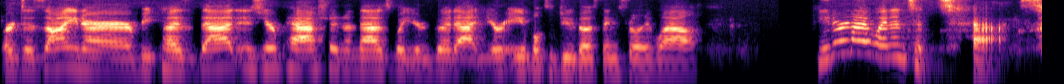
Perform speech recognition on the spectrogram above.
or designer because that is your passion and that is what you're good at and you're able to do those things really well. Peter and I went into tax.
